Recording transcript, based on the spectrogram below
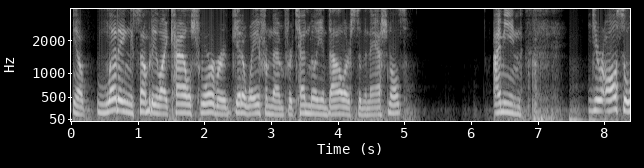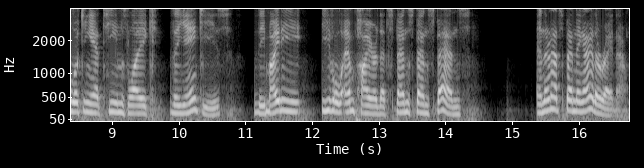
you know, letting somebody like Kyle Schwarber get away from them for $10 million to the Nationals, I mean, you're also looking at teams like the Yankees, the mighty evil empire that spends, spends, spends and they're not spending either right now.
